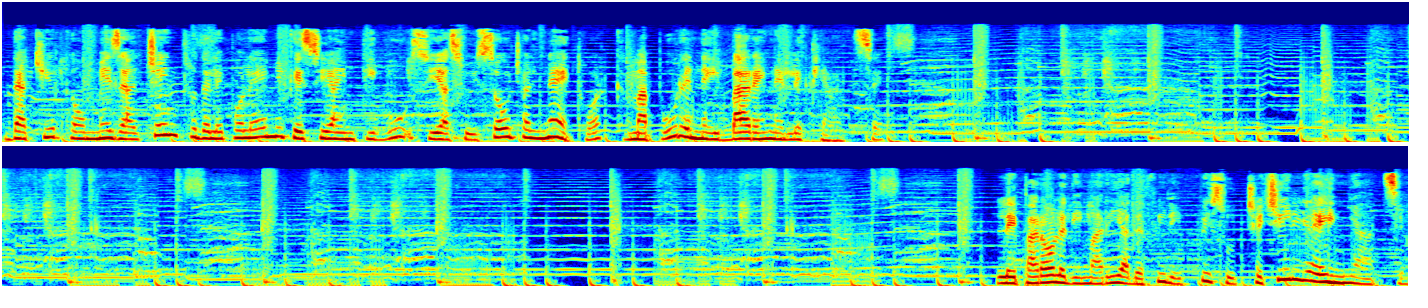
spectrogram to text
da circa un mese al centro delle polemiche sia in tv sia sui social network ma pure nei bar e nelle piazze. Le parole di Maria De Filippi su Cecilia e Ignazio.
